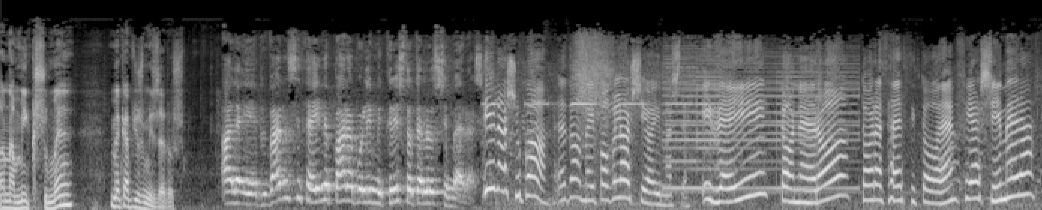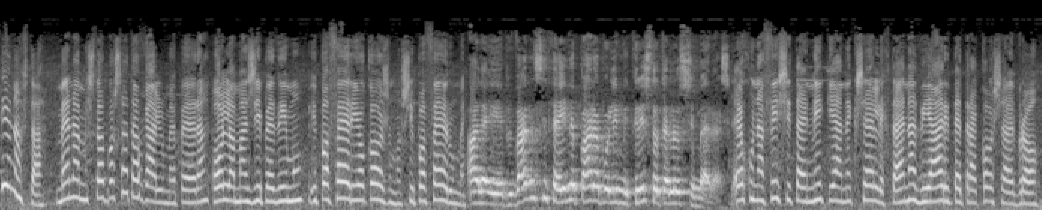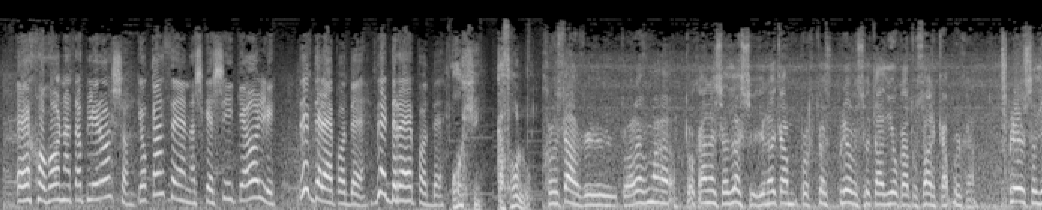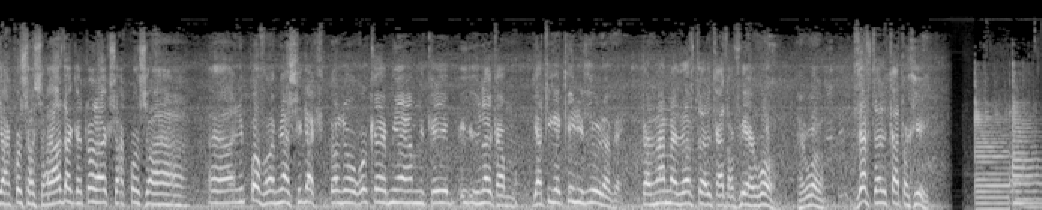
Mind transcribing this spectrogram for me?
αναμίξουμε με κάποιους μίζερους. Αλλά η επιβάρυνση θα είναι πάρα πολύ μικρή στο τέλος της ημέρας. Τι να σου πω, εδώ με υπογλώσιο είμαστε. Η ΔΕΗ, το νερό, τώρα θα έρθει το έμφυα σήμερα. Τι είναι αυτά, με ένα μισθό πώς θα τα βγάλουμε πέρα; Όλα μαζί παιδί μου, υποφέρει ο κόσμος, υποφέρουμε. Αλλά η επιβάρυνση θα είναι πάρα πολύ μικρή στο τέλος της ημέρας. Έχουν αφήσει τα ενίκια ανεξέλεκτα, ένα διάρρη 400 ευρώ. Έχω εγώ να τα πληρώσω; Και ο κάθε ένας και εσύ και όλοι. Δεν τρέπονται, δεν τρέπονται. Όχι, καθόλου. Χρωστάω και το ρεύμα το έκανε εδώ η γυναίκα μου προχτές πλήρωσε τα δύο κατοστάρικα που είχα. Πλήρωσε 240 και τώρα 600 ε, ανυπόφορα μια σύνταξη παίρνω εγώ και μια μικρή γυναίκα μου. Γιατί εκείνη δούλευε. Περνάμε δεύτερη κατοχή εγώ. Εγώ. Δεύτερη κατοχή.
